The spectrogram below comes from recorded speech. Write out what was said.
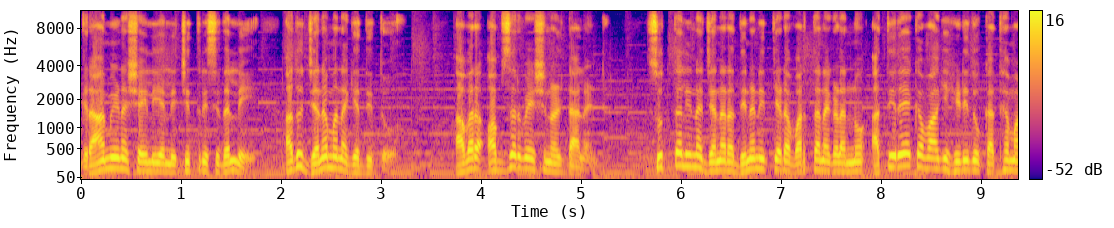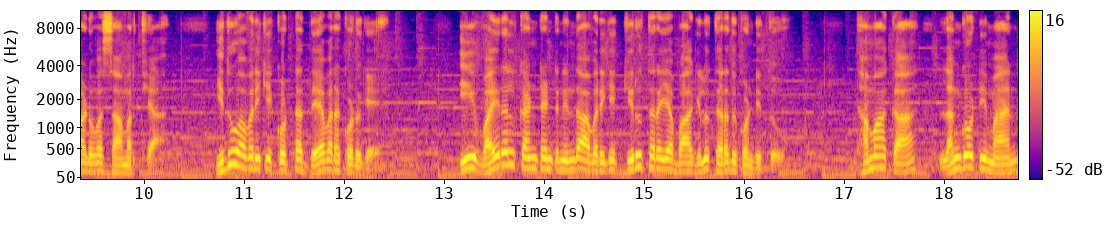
ಗ್ರಾಮೀಣ ಶೈಲಿಯಲ್ಲಿ ಚಿತ್ರಿಸಿದಲ್ಲಿ ಅದು ಜನಮನ ಗೆದ್ದಿತು ಅವರ ಅಬ್ಸರ್ವೇಷನಲ್ ಟ್ಯಾಲೆಂಟ್ ಸುತ್ತಲಿನ ಜನರ ದಿನನಿತ್ಯದ ವರ್ತನೆಗಳನ್ನು ಅತಿರೇಕವಾಗಿ ಹಿಡಿದು ಕಥೆ ಮಾಡುವ ಸಾಮರ್ಥ್ಯ. ಇದು ಅವರಿಗೆ ಕೊಟ್ಟ ದೇವರ ಕೊಡುಗೆ. ಈ ವೈರಲ್ ಕಂಟೆಂಟ್ನಿಂದ ಅವರಿಗೆ ಕಿರುತೆರೆಯ ಬಾಗಿಲು ತೆರೆದುಕೊಂಡಿತ್ತು ಧಮಾಕ, ಲಂಗೋಟಿ ಮ್ಯಾನ್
